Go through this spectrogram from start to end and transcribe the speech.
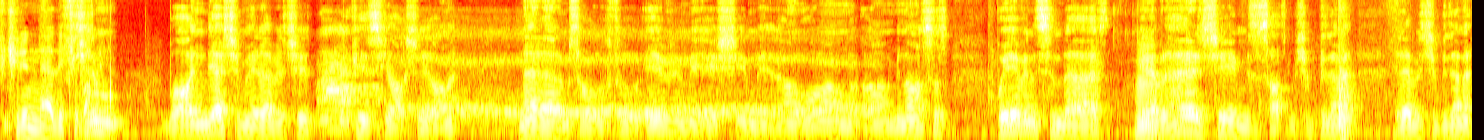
fikrin nədir ki, bax? Fikrim bu indiyə kimi elə bil ki, pis, yaxşı, yəni nələrimsə olubdu, evimi, eşiyimi, yəni olanımı, qalanımı, inansız bu evin içində elə bil hər şeyimizi satmışıq. Bir dənə elə bil ki, bir dənə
